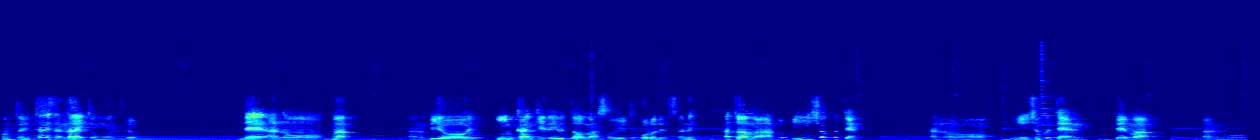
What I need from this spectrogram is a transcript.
本当に大差ないと思うんですよ。であのまああの美容院関係で言うと、まあ、そういうところですよね。あとは、まあ、あの飲食店。あの飲食店で、まああの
